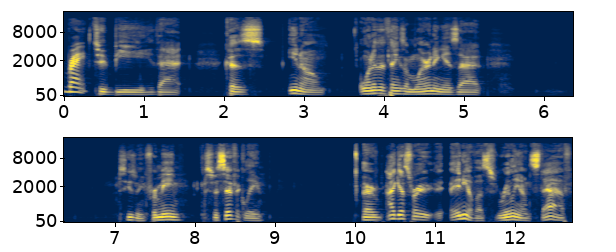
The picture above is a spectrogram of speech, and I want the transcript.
right. to be that. Because you know, one of the things I'm learning is that, excuse me, for me specifically, or I guess for any of us really on staff,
